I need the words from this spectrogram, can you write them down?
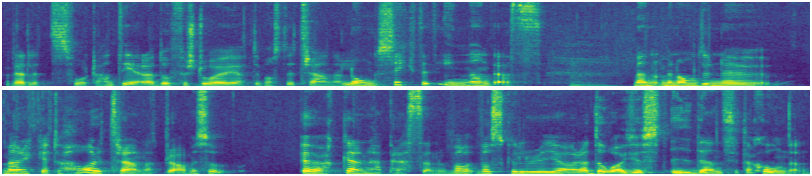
väldigt svårt att hantera. Då förstår jag ju att du måste träna långsiktigt innan dess. Mm. Men, men om du nu märker att du har tränat bra, men så ökar den här pressen. Vad, vad skulle du göra då, just i den situationen?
